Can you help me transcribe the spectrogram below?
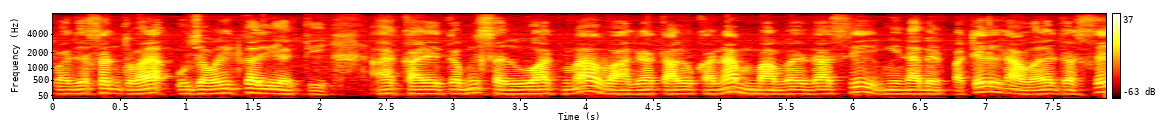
પ્રદર્શન દ્વારા ઉજવણી કરી હતી. આ કાર્યક્રમની શરૂઆતમાં વાગરા તાલુકાના મામલતદાર મીનાબેન પટેલના વરદ હસ્તે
